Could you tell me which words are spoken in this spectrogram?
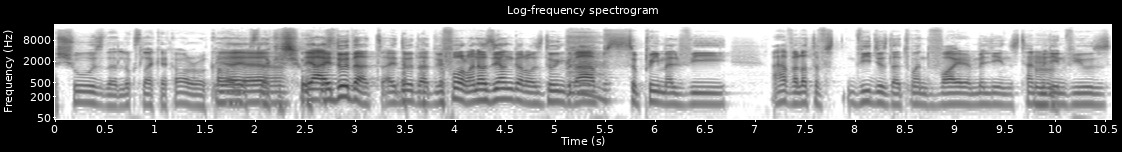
shoes that looks like a car or a car yeah, looks yeah, like a shoe. yeah. I do that. I do that. Before, when I was younger, I was doing wraps, Supreme LV. I have a lot of videos that went viral, millions, 10 million views.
